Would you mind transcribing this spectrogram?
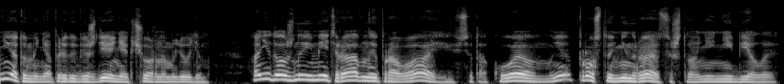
Нет у меня предубеждения к черным людям. Они должны иметь равные права и все такое. Мне просто не нравится, что они не белые.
